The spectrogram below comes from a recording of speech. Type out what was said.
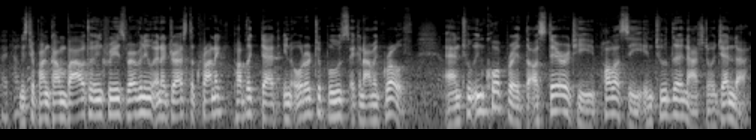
Mr. Phankham vowed to increase revenue and address the chronic public debt in order to boost economic growth and to incorporate the austerity policy into the national agenda.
